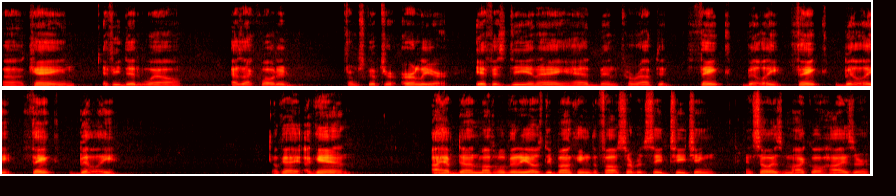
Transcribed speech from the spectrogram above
uh, Cain, if he did well, as I quoted from scripture earlier, if his DNA had been corrupted. Think, Billy. Think, Billy. Think, Billy. Okay, again, I have done multiple videos debunking the false serpent seed teaching, and so has Michael Heiser,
